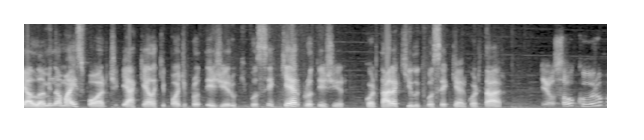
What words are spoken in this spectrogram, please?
e a lâmina mais forte é aquela que pode proteger o que você quer proteger, cortar aquilo que você quer cortar. Eu sou o Kuro.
